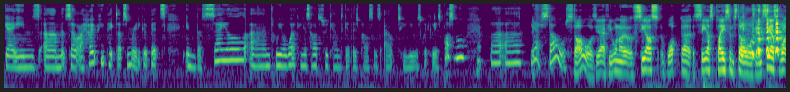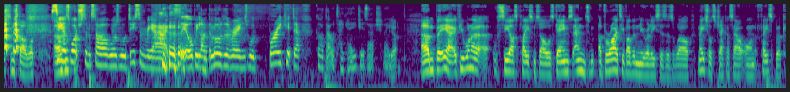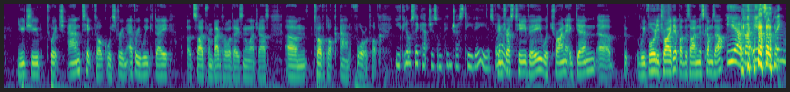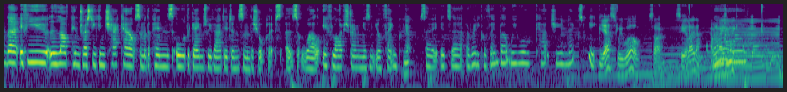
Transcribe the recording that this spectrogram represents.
games. Um, so I hope you picked up some really good bits in the sale, and we are working as hard as we can to get those parcels out to you as quickly as possible. But uh, yeah, Star Wars. Star Wars, yeah. If you want to see us, what uh, see us play some Star Wars games, see us watch some Star Wars. See Um, us watch some Star Wars. We'll do some reacts. It'll be like the Lord of the Rings. We'll break it down. God, that would take ages actually. Yeah. Um, but yeah, if you want to see us play some Star Wars games and a variety of other new releases as well, make sure to check us out on Facebook, YouTube, Twitch, and TikTok. We stream every weekday, aside from bank holidays and all that jazz, um, 12 o'clock and 4 o'clock. You can also catch us on Pinterest TV as well. Pinterest TV, we're trying it again. Uh, we've already tried it by the time this comes out. Yeah, but it's something that if you love Pinterest, you can check out some of the pins, all the games we've added, and some of the short clips as well. If live streaming isn't your thing, Yeah. so it's a, a really cool thing. But we will catch you next week. Yes, we will. So, see you later. Have an amazing week. Bye.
